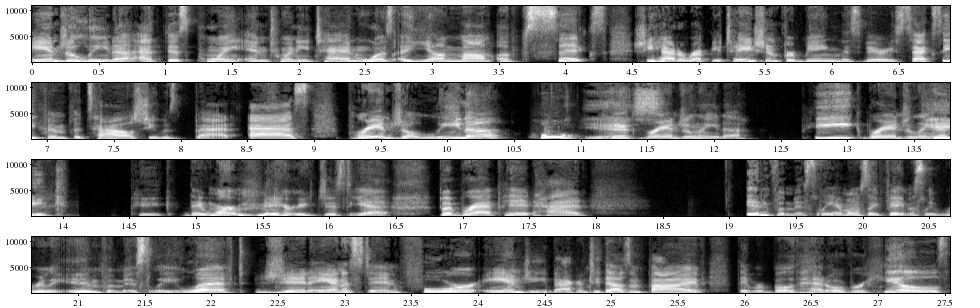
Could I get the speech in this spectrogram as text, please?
angelina at this point in 2010 was a young mom of six. She had a reputation for being this very sexy femme fatale. She was badass. Brangelina. Who Yes. peak brangelina. Peak brangelina. Peak. peak. They weren't married just yet but brad pitt had infamously, I won't say famously, really infamously left Jen Aniston for Angie back in 2005. They were both head over heels.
